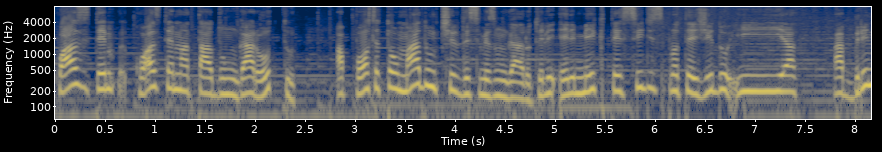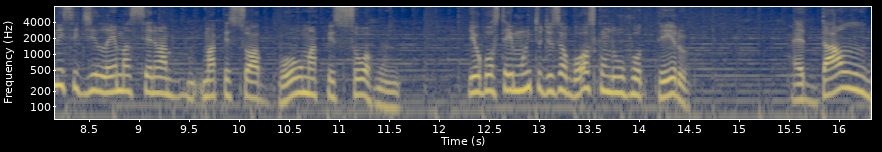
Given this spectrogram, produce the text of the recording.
quase ter, quase ter matado um garoto após ter tomado um tiro desse mesmo garoto, ele, ele meio que ter se desprotegido e ia abrindo esse dilema ser uma, uma pessoa boa ou uma pessoa ruim. E eu gostei muito disso, eu gosto quando o roteiro é, dá um,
